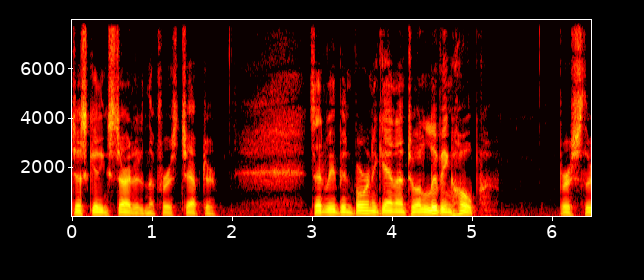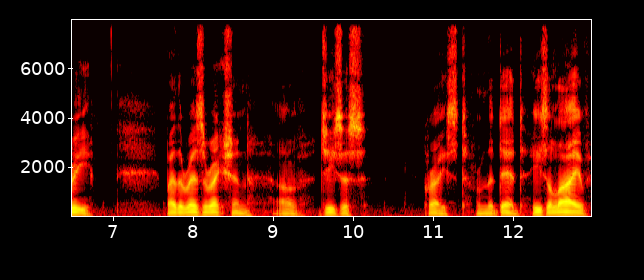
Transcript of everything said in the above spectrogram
just getting started in the first chapter. It said we've been born again unto a living hope. Verse three, by the resurrection of Jesus Christ from the dead. He's alive.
